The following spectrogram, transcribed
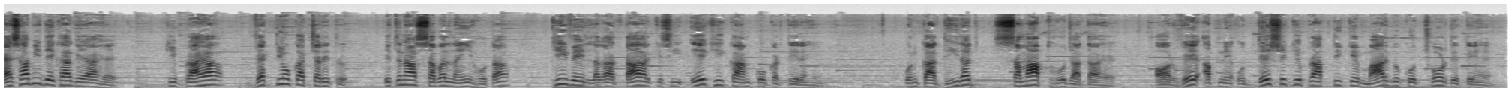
ऐसा भी देखा गया है कि प्रायः व्यक्तियों का चरित्र इतना सबल नहीं होता कि वे लगातार किसी एक ही काम को करते रहें। उनका धीरज समाप्त हो जाता है और वे अपने उद्देश्य की प्राप्ति के मार्ग को छोड़ देते हैं।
